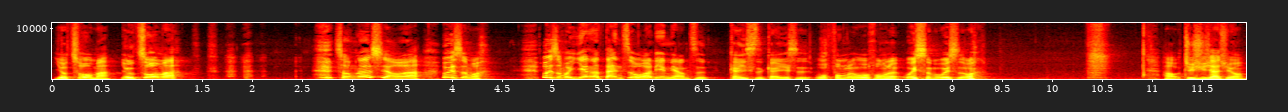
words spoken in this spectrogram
有错吗？有错吗？从哪小啊？为什么？为什么一样的单字我要练两次？该死，该死，我疯了，我疯了，为什么？为什么？好，继续下去哦。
